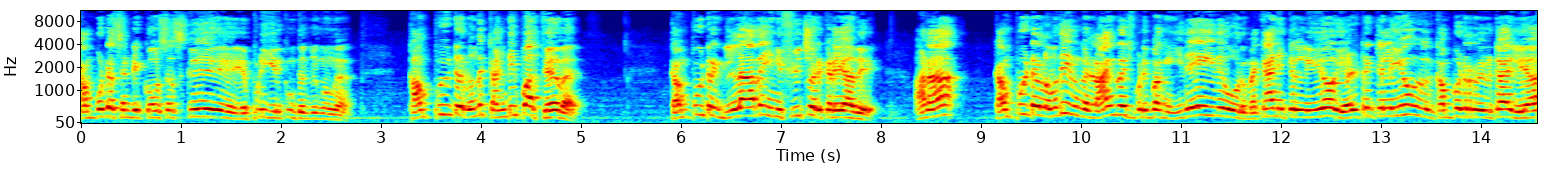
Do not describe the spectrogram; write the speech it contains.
கம்ப்யூட்டர் சென்ட்ரிக் கோர்சஸ்க்கு எப்படி இருக்கும் தெரிஞ்சுக்கோங்க. கம்ப்யூட்டர் வந்து கண்டிப்பாக தேவை. கம்ப்யூட்டர் இல்லாத இனி ஃபியூச்சர் கிடையாது. ஆனால் கம்ப்யூட்டர்ல வந்து இவங்க லாங்குவேஜ் படிப்பாங்க. இதே இது ஒரு மெக்கானிக்கல்லையோ எலக்ட்ரிக்கல்லையும் கம்ப்யூட்டர் இருக்கா இல்லையா?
